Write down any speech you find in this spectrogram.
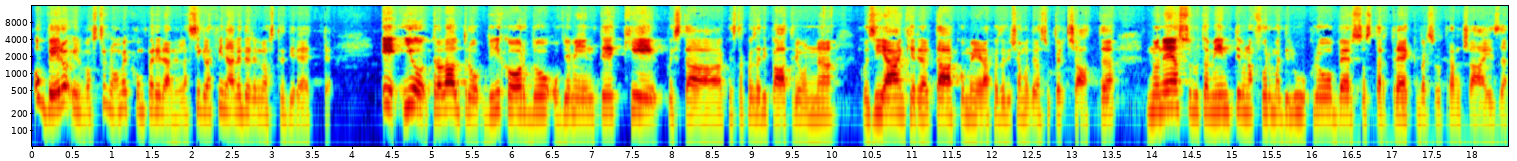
ovvero il vostro nome comparirà nella sigla finale delle nostre dirette. E io tra l'altro vi ricordo ovviamente che questa, questa cosa di Patreon, così anche in realtà come la cosa diciamo della super chat, non è assolutamente una forma di lucro verso Star Trek, verso il franchise,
